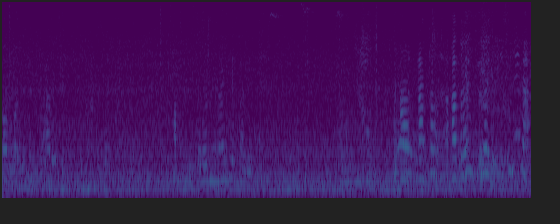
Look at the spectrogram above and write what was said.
Oh, kok itu si Aris? Aku turunin aja kali. Ah, kata kata lagi sini nak.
